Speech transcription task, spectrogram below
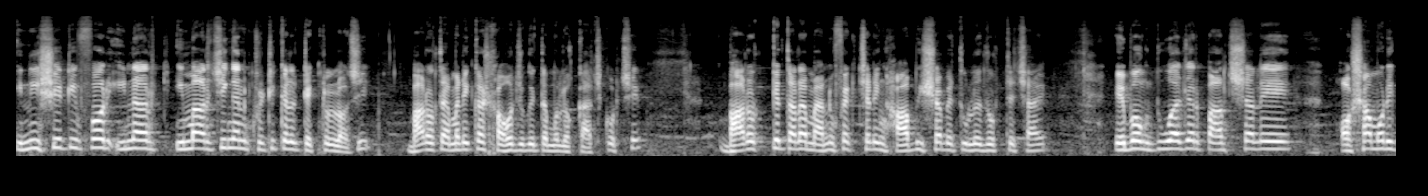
Initiative for inner emerging and critical technology Bharat America সহযোগিতামূলক কাজ করছে। ভারতকে তারা ম্যানুফ্যাকচারিং হাব হিসাবে তুলে ধরতে চায়। এবং দু হাজার পাঁচ সালে অসামরিক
